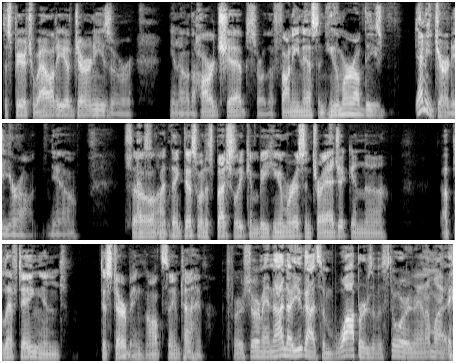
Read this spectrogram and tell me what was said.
the spirituality of journeys or you know the hardships or the funniness and humor of these any journey you're on. You know, so Absolutely. I think this one especially can be humorous and tragic and uh, uplifting and disturbing all at the same time. For sure, man. I know you got some whoppers of a story, man. I'm like,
